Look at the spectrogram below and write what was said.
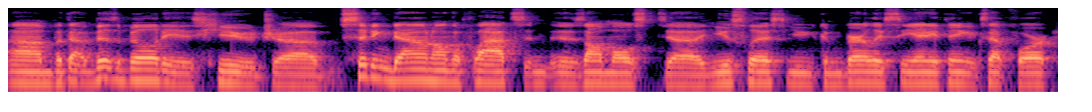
Um, but that visibility is huge. Sitting down on the flats is almost useless. You can barely see anything except for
